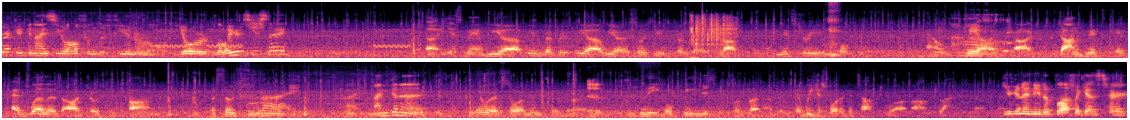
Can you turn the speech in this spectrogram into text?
recognize you all from the funeral. Your lawyers, you say? Uh, yes, ma'am. We uh, we repre- we uh, we are associates from the law mystery incorporated. And we are in charge of the Don Witz case as well as our Joseph Karn associate. Right. Right. I'm gonna. There were assortments of uh, Uh, legal fees for and we just wanted to talk to our, our client. You're gonna need a bluff against her.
